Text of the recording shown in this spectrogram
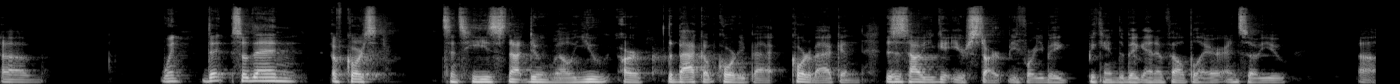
um, when th- so then, of course, since he's not doing well, you are the backup quarterback. Quarterback, and this is how you get your start before you be- became the big NFL player. And so you uh,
